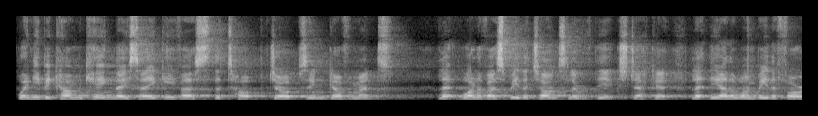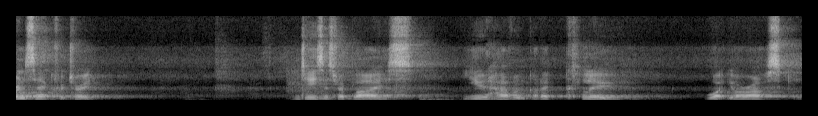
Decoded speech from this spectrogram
When you become king, they say, give us the top jobs in government. Let one of us be the Chancellor of the Exchequer. Let the other one be the Foreign Secretary. And Jesus replies, You haven't got a clue what you're asking.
